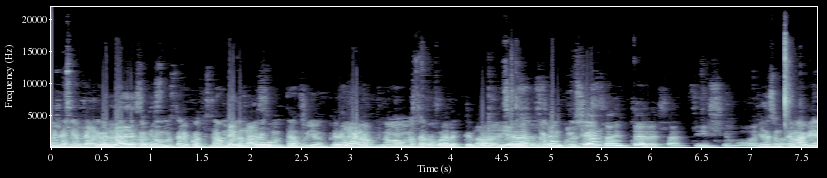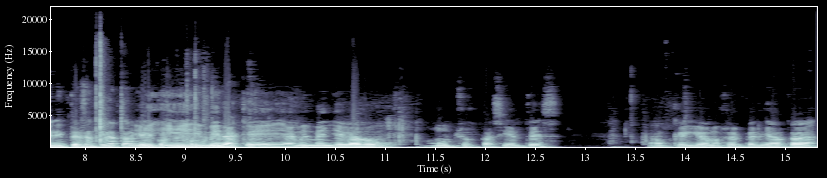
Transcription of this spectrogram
Y la gente La que verdad es con todo gusto le contestamos las preguntas. amplio. Pero Claro. bueno, no vamos a robarle tiempo. no, a la está, conclusión está interesantísimo. es esto. un tema bien interesante. Vea todo lo que Y, le conté y mira que a mí me han llegado muchos pacientes, aunque yo no soy pediatra,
